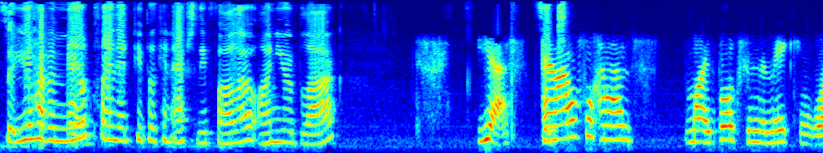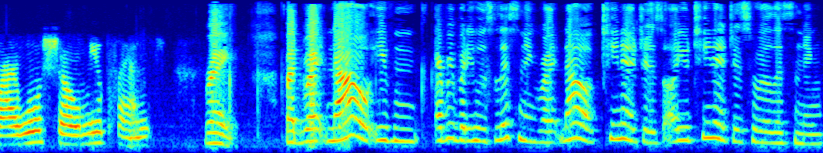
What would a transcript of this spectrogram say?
so you have a meal plan that people can actually follow on your blog? Yes, So- and I also have my books in the making where I will show meal plans. Right. But right now, even everybody who's listening right now, teenagers, all you teenagers who are listening,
